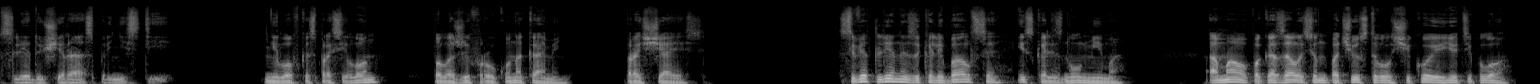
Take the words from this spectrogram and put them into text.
в следующий раз принести?» Неловко спросил он, положив руку на камень, прощаясь. Свет Лены заколебался и скользнул мимо. А Мао показалось, он почувствовал щекой ее тепло.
